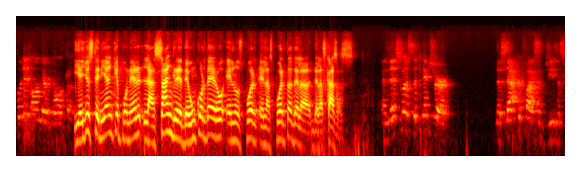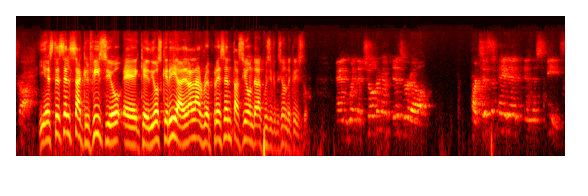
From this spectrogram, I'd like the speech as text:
put it on their doorpost. Y ellos tenían que poner la sangre de un cordero en, los puer- en las puertas de, la- de las casas. And this was to picture the sacrifice of Jesus Christ. Y este es el sacrificio eh, que Dios quería, era la representación de la crucifixión de Cristo. And when the children of Israel participated in this feast,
